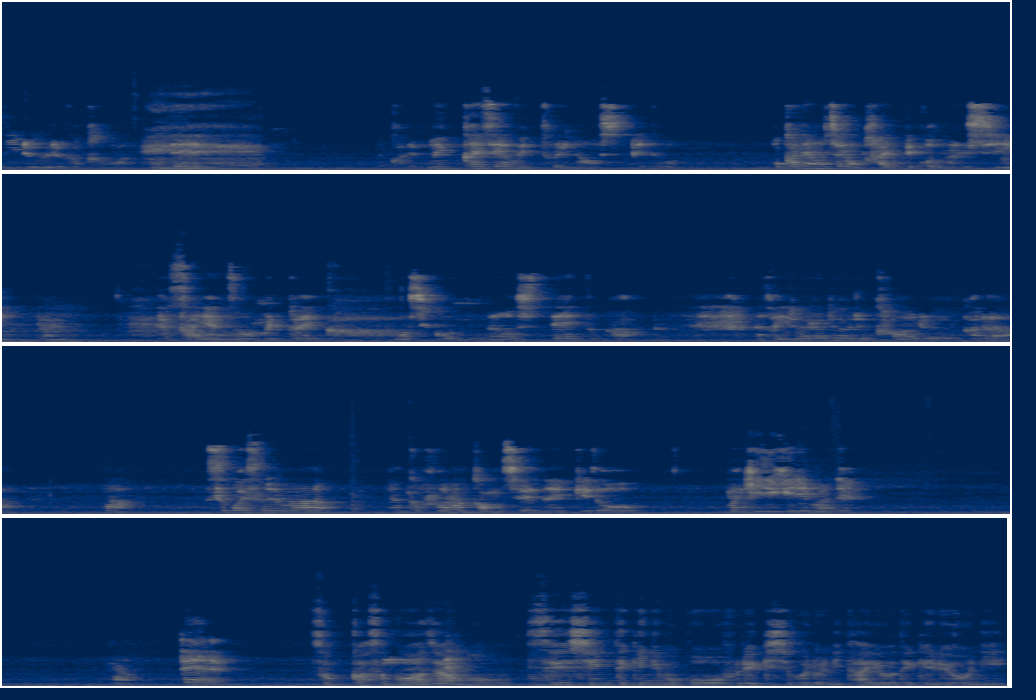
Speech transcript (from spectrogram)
にルールが変わってもう一回全部取り直して、えっと、お金もちろん返ってこないし、うんうん高いやつをもう一回か申し込み直してとかなんかいろいろルール変わるからまあすごいそれはなんか不安かもしれないけど、まあ、ギリギリまで待ってそっかそこはじゃあもう精神的にもこうフレキシブルに対応できるように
